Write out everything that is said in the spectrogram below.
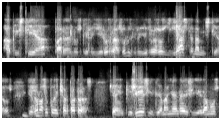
amnistía para los guerrilleros rasos. Los guerrilleros rasos ya están amnistiados y eso no se puede echar para atrás. O sea, inclusive si el día de mañana decidiéramos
